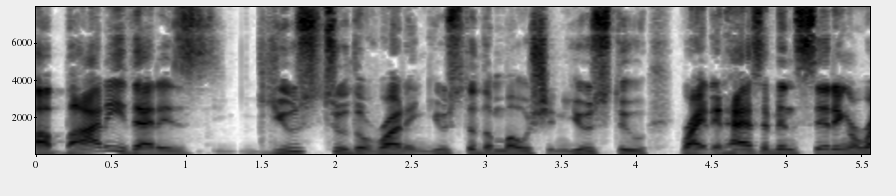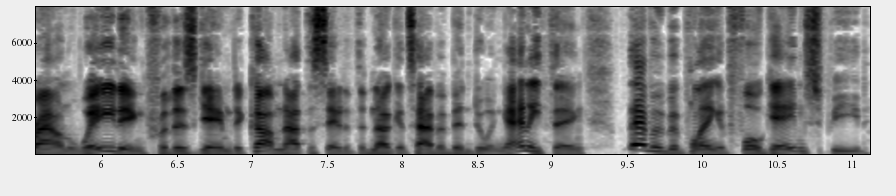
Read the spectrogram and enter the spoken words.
a body that is used to the running, used to the motion, used to, right, it hasn't been sitting around waiting for this game to come. Not to say that the Nuggets haven't been doing anything, they haven't been playing at full game speed.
